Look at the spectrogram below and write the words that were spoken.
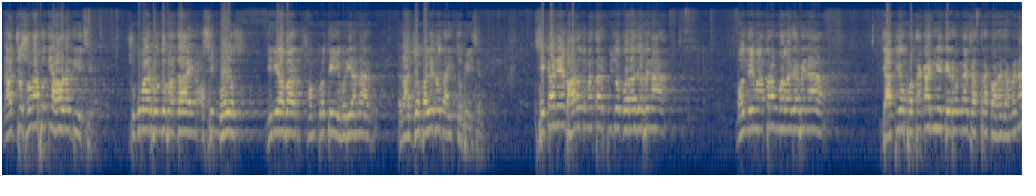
রাজ্য সভাপতি হাওড়া দিয়েছে। সুকুমার বন্দ্যোপাধ্যায়, অসীম ঘোষ, যিনি আবার সম্প্রতি হরিয়ানার রাজ্যপালেরও দায়িত্ব পেয়েছেন। সেখানে ভারত মাতার পুজো করা যাবে না, বন্দে মাতরম বলা যাবে না, জাতীয় পতাকা নিয়ে তেরঙ্গা যাত্রা করা যাবে না,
